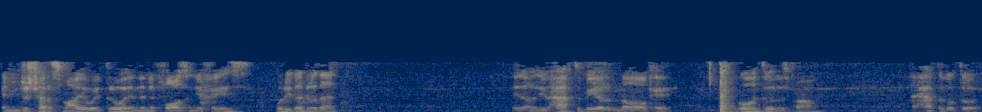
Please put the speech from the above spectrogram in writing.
and you just try to smile your way through it, and then it falls in your face, what are you gonna do then? You know, you have to be able to know, okay, I'm going through this problem. I have to go through it.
